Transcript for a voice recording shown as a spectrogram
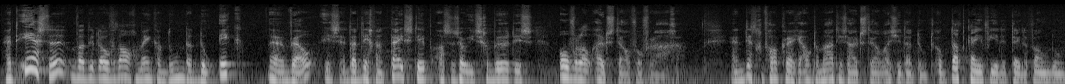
Het eerste wat u over het algemeen kan doen, dat doe ik eh, wel, is, eh, dat ligt aan tijdstip, als er zoiets gebeurd is, overal uitstel voor vragen. En in dit geval krijg je automatisch uitstel als je dat doet. Ook dat kan je via de telefoon doen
